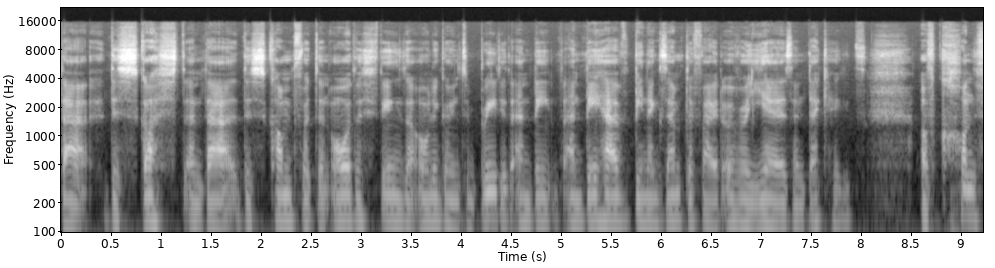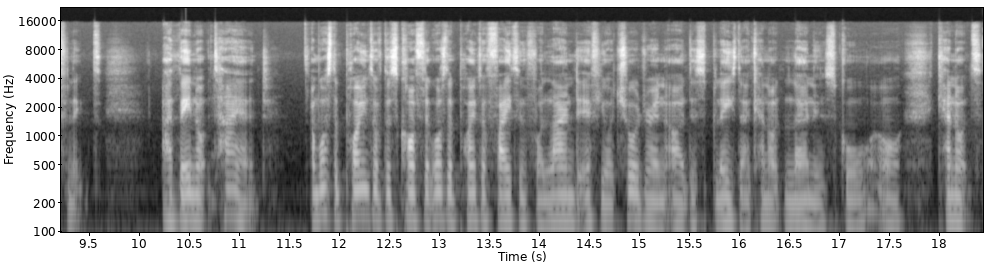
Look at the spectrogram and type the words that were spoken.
that disgust and that discomfort and all these things are only going to breed it and they and they have been exemplified over years and decades of conflict. Are they not tired? And what's the point of this conflict? What's the point of fighting for land if your children are displaced and cannot learn in school or cannot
